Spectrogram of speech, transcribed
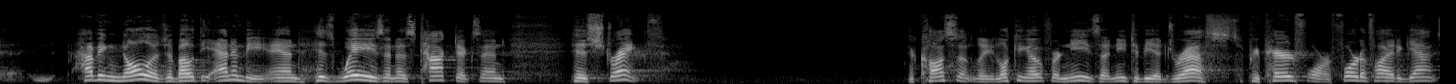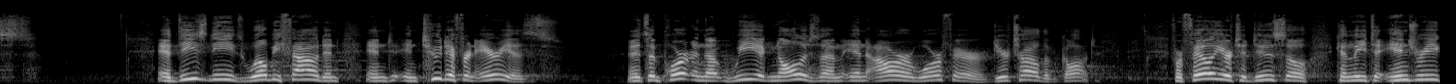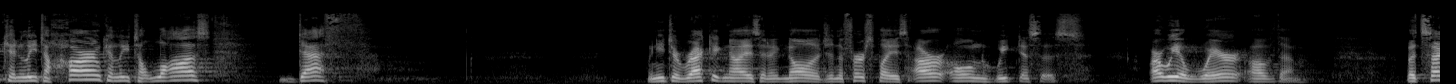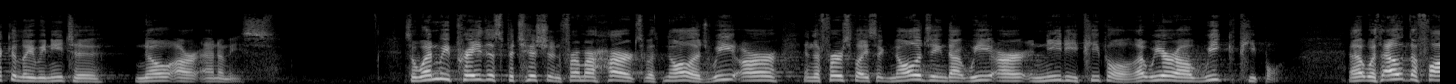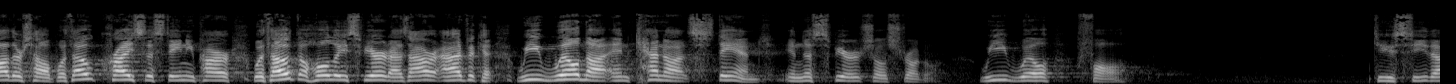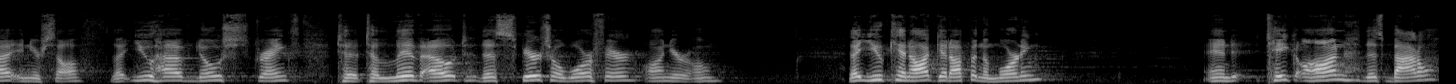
having knowledge about the enemy and his ways and his tactics and his strength. They're constantly looking out for needs that need to be addressed, prepared for, fortified against. And these needs will be found in, in, in two different areas. And it's important that we acknowledge them in our warfare, dear child of God. For failure to do so can lead to injury, can lead to harm, can lead to loss, death. We need to recognize and acknowledge, in the first place, our own weaknesses. Are we aware of them? But secondly, we need to know our enemies. So when we pray this petition from our hearts with knowledge, we are, in the first place, acknowledging that we are needy people, that we are a weak people. Uh, without the Father's help, without Christ's sustaining power, without the Holy Spirit as our advocate, we will not and cannot stand in this spiritual struggle. We will fall. Do you see that in yourself? That you have no strength to, to live out this spiritual warfare on your own? That you cannot get up in the morning and take on this battle?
